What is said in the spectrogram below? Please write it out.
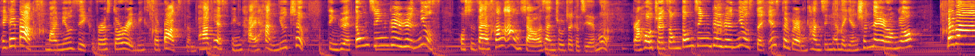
KKBox、My Music、First Story、Mixer Box 等 Podcast 平台和 YouTube 订阅《东京日日 News》，或是在 s o n 小额赞助这个节目，然后追踪《东京日日 News》的 Instagram 看今天的延伸内容哟。拜拜。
